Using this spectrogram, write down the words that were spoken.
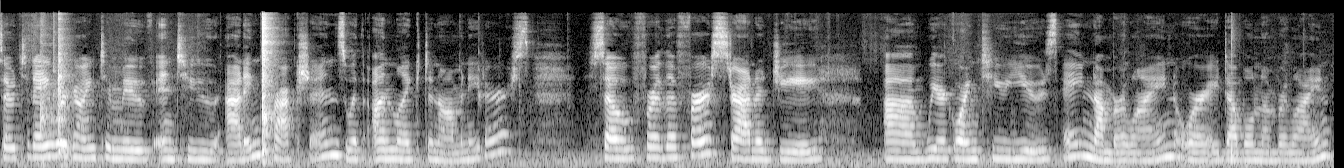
So today we're going to move into adding fractions with unlike denominators. So for the first strategy, um, we are going to use a number line or a double number line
